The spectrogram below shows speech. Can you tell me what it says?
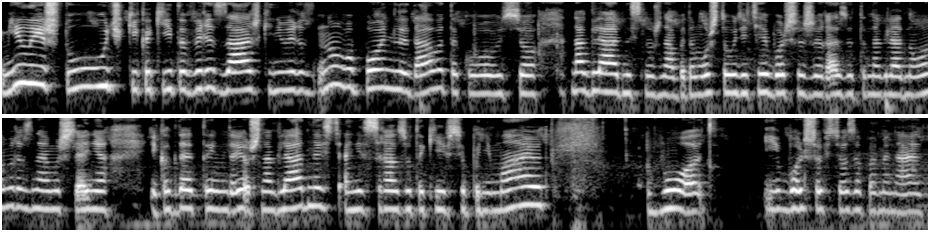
милые штучки, какие-то вырезашки, не вырез... Ну, вы поняли, да, вот такого все. Наглядность нужна, потому что у детей больше же развито наглядно-образное мышление. И когда ты им даешь наглядность, они сразу такие все понимают. Вот. И больше все запоминают.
